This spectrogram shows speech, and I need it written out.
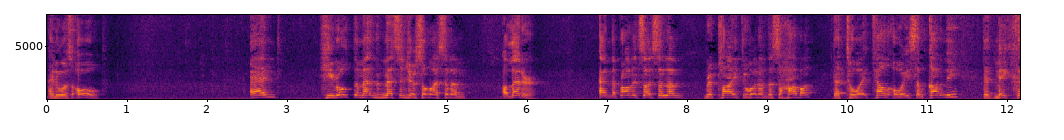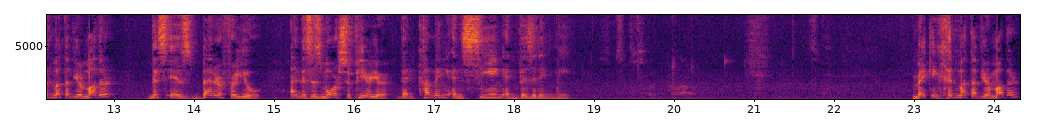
and who was old. And he wrote the Messenger وسلم, a letter. And the Prophet وسلم, replied to one of the Sahaba that to tell Uwais al Qarni that make khidmat of your mother, this is better for you and this is more superior than coming and seeing and visiting me. Making khidmat of your mother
